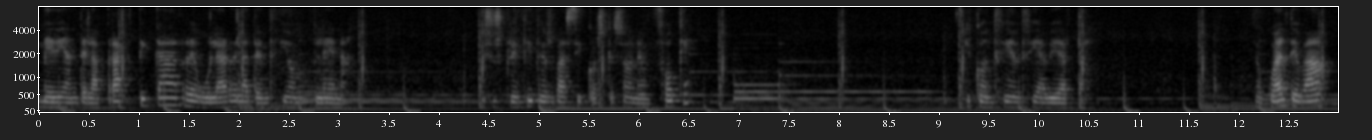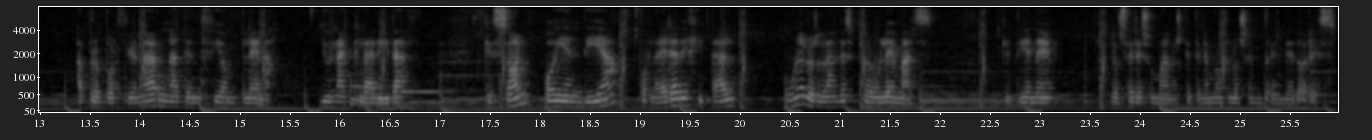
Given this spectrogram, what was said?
mediante la práctica regular de la atención plena y sus principios básicos que son enfoque y conciencia abierta, lo cual te va a proporcionar una atención plena y una claridad, que son hoy en día, por la era digital, uno de los grandes problemas que tiene los seres humanos, que tenemos los emprendedores.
